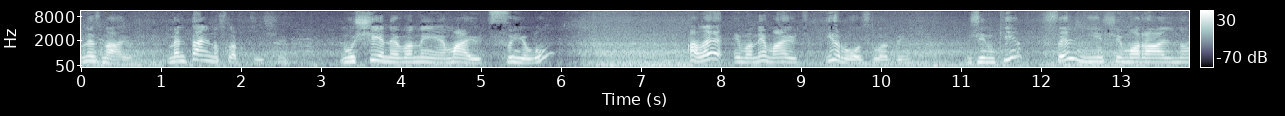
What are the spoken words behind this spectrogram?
не знаю, ментально слабкіші. Мужчини вони мають силу, але і вони мають і розлади. Жінки сильніші морально.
